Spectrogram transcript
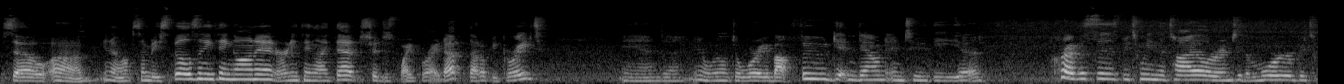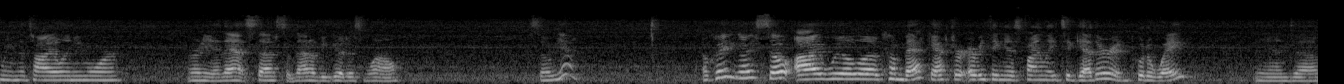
So, um, you know, if somebody spills anything on it or anything like that, it should just wipe right up. That'll be great. And, uh, you know, we don't have to worry about food getting down into the uh, crevices between the tile or into the mortar between the tile anymore or any of that stuff. So that'll be good as well. So, yeah. Okay, you guys, so I will uh, come back after everything is finally together and put away. And uh,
